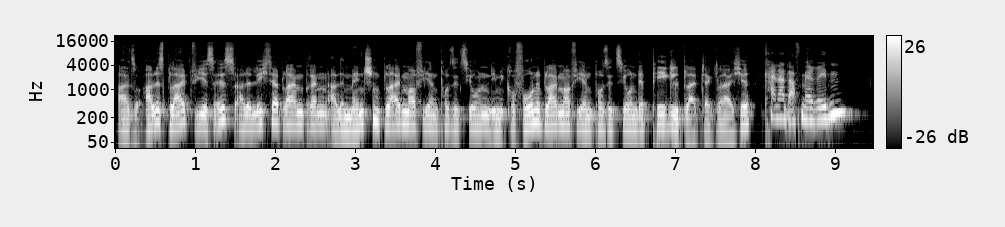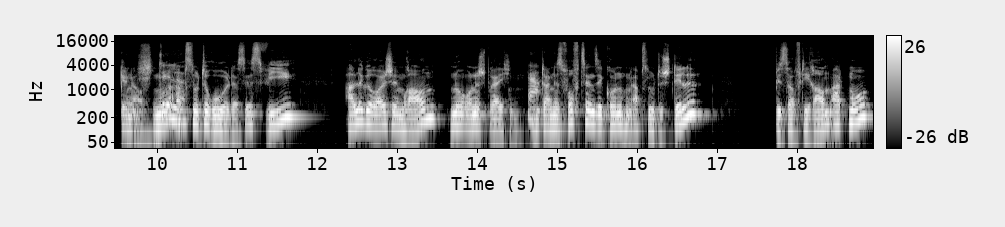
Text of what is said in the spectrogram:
Also alles bleibt, wie es ist, alle Lichter bleiben brennen, alle Menschen bleiben auf ihren Positionen, die Mikrofone bleiben auf ihren Positionen, der Pegel bleibt der gleiche. Keiner darf mehr reden. Genau, Stille. nur absolute Ruhe. Das ist wie alle Geräusche im Raum, nur ohne Sprechen. Ja. Und dann ist 15 Sekunden absolute Stille, bis auf die Raumatmo.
